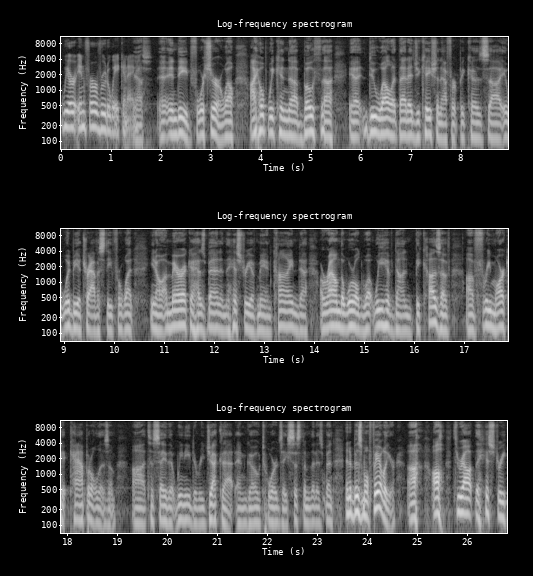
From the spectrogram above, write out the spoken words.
we are in for a rude awakening. Yes, indeed, for sure. Well, I hope we can uh, both uh, uh, do well at that education effort because uh, it would be a travesty for what you know America has been in the history of mankind uh, around the world. What we have done because of of free market capitalism uh, to say that we need to reject that and go towards a system that has been an abysmal failure uh, all throughout the history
